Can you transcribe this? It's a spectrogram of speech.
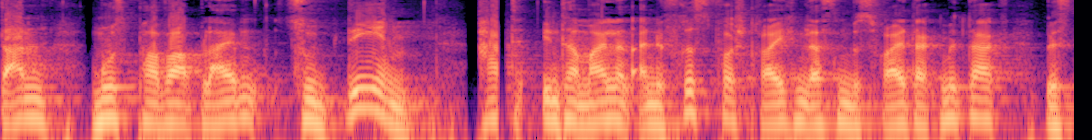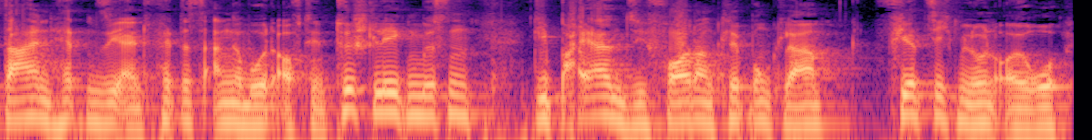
dann muss Pavard bleiben. Zudem hat Inter Mailand eine Frist verstreichen lassen bis Freitagmittag. Bis dahin hätten sie ein fettes Angebot auf den Tisch legen müssen. Die Bayern, sie fordern klipp und klar 40 Millionen Euro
